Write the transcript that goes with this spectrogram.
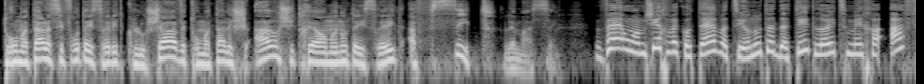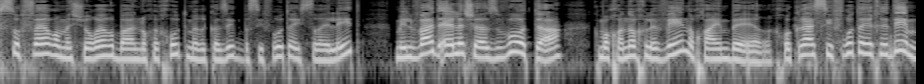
תרומתה לספרות הישראלית קלושה, ותרומתה לשאר שטחי האומנות הישראלית אפסית למעשה. והוא ממשיך וכותב, הציונות הדתית לא הצמיחה אף סופר או משורר בעל נוכחות מרכזית בספרות הישראלית, מלבד אלה שעזבו אותה, כמו חנוך לוין או חיים באר. חוקרי הספרות היחידים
